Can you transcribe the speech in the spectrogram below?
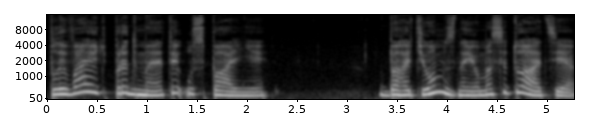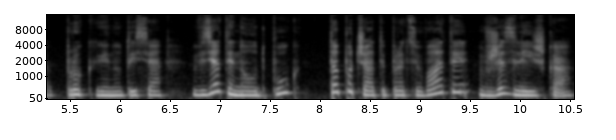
впливають предмети у спальні. Багатьом знайома ситуація прокинутися, взяти ноутбук та почати працювати вже з ліжка.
